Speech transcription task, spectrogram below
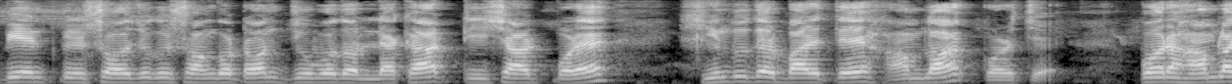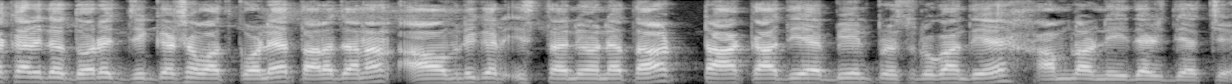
বিএনপির সহযোগী সংগঠন যুবদল লেখা টি শার্ট পরে হিন্দুদের বাড়িতে হামলা করেছে। পরে হামলাকারীদের ধরে জিজ্ঞাসাবাদ করলে তারা জানান, আওয়ামী লীগের স্থানীয় নেতা টাকা দিয়ে বিএনপির স্লোগান দিয়ে হামলার নির্দেশ দিয়েছে।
